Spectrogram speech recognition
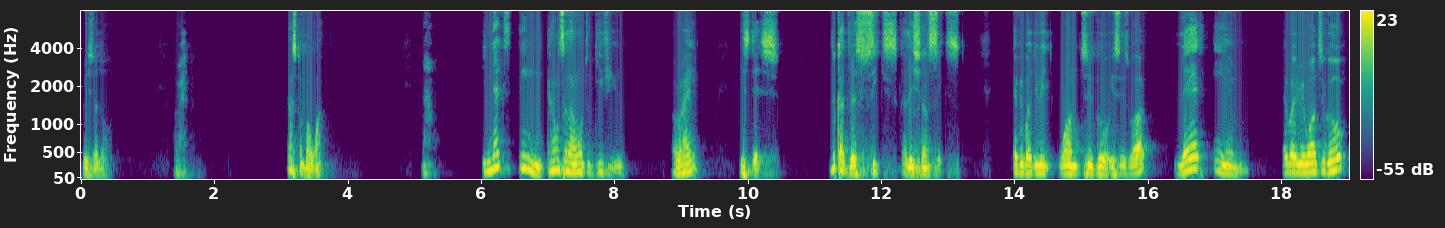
Praise the Lord. All right. That's number one. The next thing, counsel, I want to give you, all right, is this. Look at verse 6, Galatians 6. Everybody will want to go. It says what? Let him, everybody will want to go?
